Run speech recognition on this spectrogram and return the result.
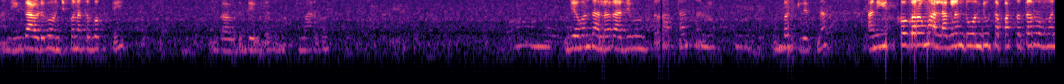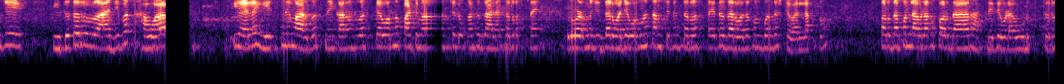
आणि गावडे भाऊंची पण आता बघते. गावडे देवीदास भक्ती मार्ग. जेवण झालं राजूभाऊंचं आताच आणि बसलेत ना. आणि इतकं गरम व्हायला लागलं दोन दिवसापासून तर म्हणजे इथं तर अजिबात हवा यायला हेच नाही मार्गच नाही. कारण रस्त्यावरनं पाठीमागच्या लोकांचा जाण्याचा रस्ता आहे. रोड म्हणजे दरवाज्यावरूनच आमच्या त्यांचा रस्ता आहे तर दरवाजा पण बंदच ठेवायला लागतो. पडदा पण लावला का पडदा राहत नाही तेवढा उडत तर.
